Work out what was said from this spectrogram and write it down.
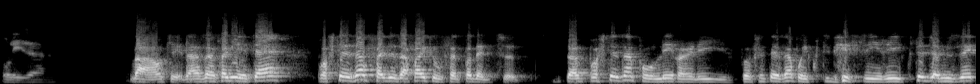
pour les jeunes? Bon, OK. Dans un premier temps, profitez-en pour faire des affaires que vous ne faites pas d'habitude. Profitez-en pour lire un livre. Profitez-en pour écouter des séries, écouter de la musique.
